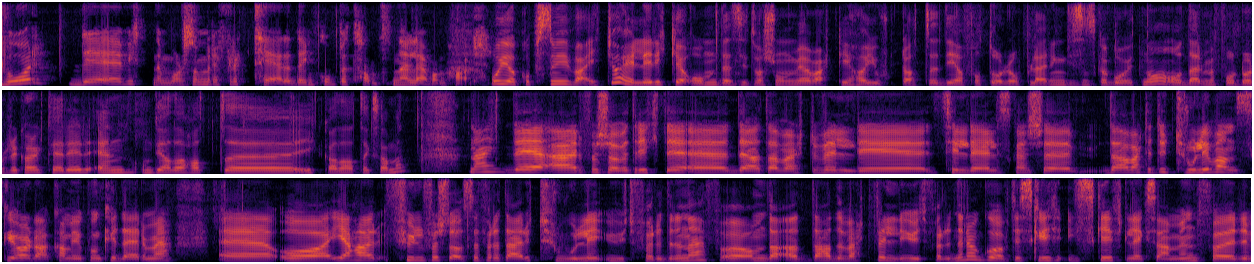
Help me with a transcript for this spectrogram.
vår, det er vitnemål som reflekterer den kompetansen elevene har. Og Jacobsen, Vi vet jo heller ikke om den situasjonen vi har vært i har gjort at de har fått dårligere opplæring, de som skal gå ut nå, og dermed får dårligere karakterer enn om de hadde hatt, uh, ikke hadde hatt eksamen? Nei, det er for så vidt riktig. Eh, det at det har vært veldig til dels kanskje Det har vært et utrolig vanskelig år, da, kan vi jo konkludere med. Uh, og jeg har full forståelse for at det er utrolig utfordrende, om det, hadde vært veldig utfordrende å gå opp til skriftlig eksamen for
